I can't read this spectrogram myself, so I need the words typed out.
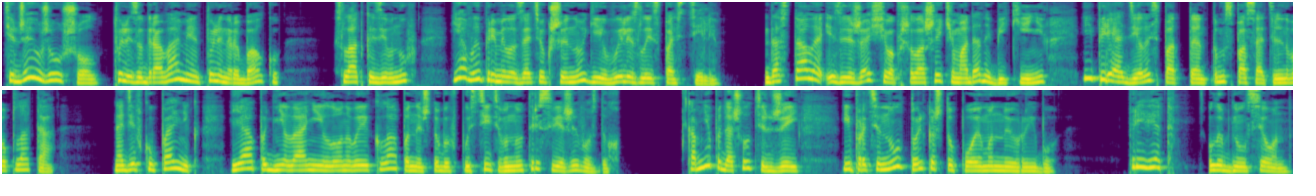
Тиджей уже ушел, то ли за дровами, то ли на рыбалку. Сладко зевнув, я выпрямила затекшие ноги и вылезла из постели. Достала из лежащего в шалаше чемодана бикини и переоделась под тентом спасательного плота. Надев купальник, я подняла нейлоновые клапаны, чтобы впустить внутрь свежий воздух. Ко мне подошел Ти-Джей и протянул только что пойманную рыбу. «Привет», — улыбнулся он.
